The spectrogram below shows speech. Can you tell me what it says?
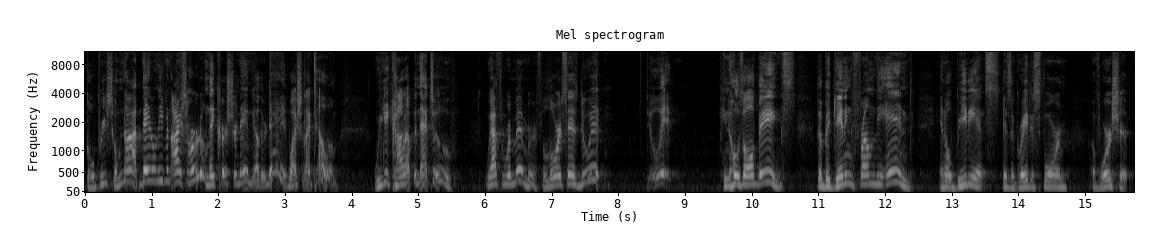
Go preach to them. Nah, they don't even, I heard them. They cursed your name the other day. Why should I tell them? We get caught up in that too we have to remember if the Lord says do it, do it. He knows all things, the beginning from the end. And obedience is the greatest form of worship.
